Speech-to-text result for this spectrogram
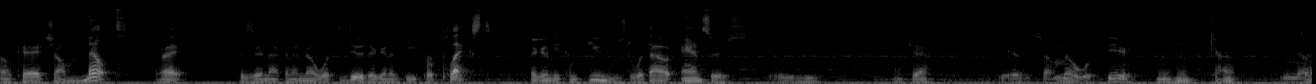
okay, shall melt, right? Because they're not gonna know what to do. They're gonna be perplexed. They're gonna be confused without answers. Mm-hmm. Okay. Yeah, shall melt with fear. Mm-hmm. Kind of. You know,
